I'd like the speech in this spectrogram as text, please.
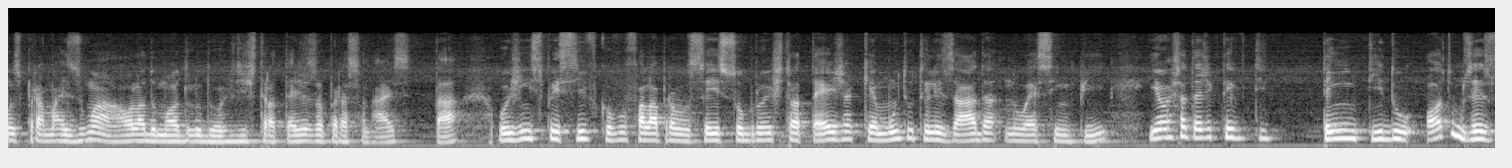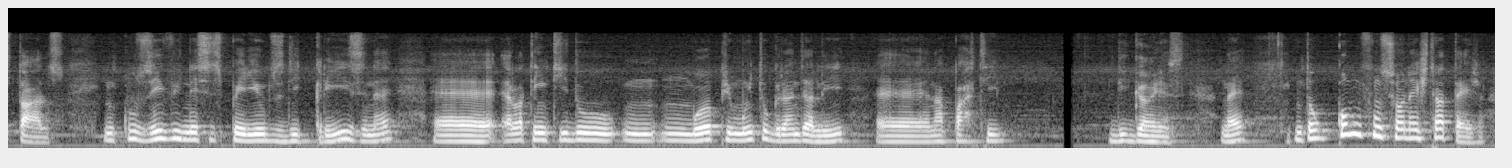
vamos para mais uma aula do módulo 2 de estratégias operacionais, tá? Hoje em específico eu vou falar para vocês sobre uma estratégia que é muito utilizada no S&P e é uma estratégia que teve, tem tido ótimos resultados, inclusive nesses períodos de crise, né? É, ela tem tido um, um, up muito grande ali é, na parte de ganhos, né? Então, como funciona a estratégia?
